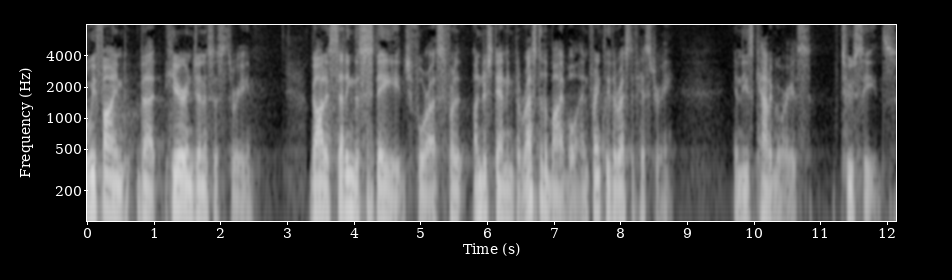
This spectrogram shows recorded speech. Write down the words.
we find that here in Genesis 3, God is setting the stage for us for understanding the rest of the Bible and, frankly, the rest of history in these categories of two seeds,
